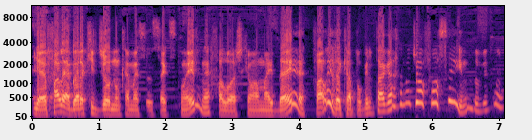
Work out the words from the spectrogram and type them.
E aí eu falei, agora que Joe não quer mais fazer sexo com ele, né? Falou, acho que é uma má ideia. Falei, daqui a pouco ele tá agarrando de uma força aí, não duvido não.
